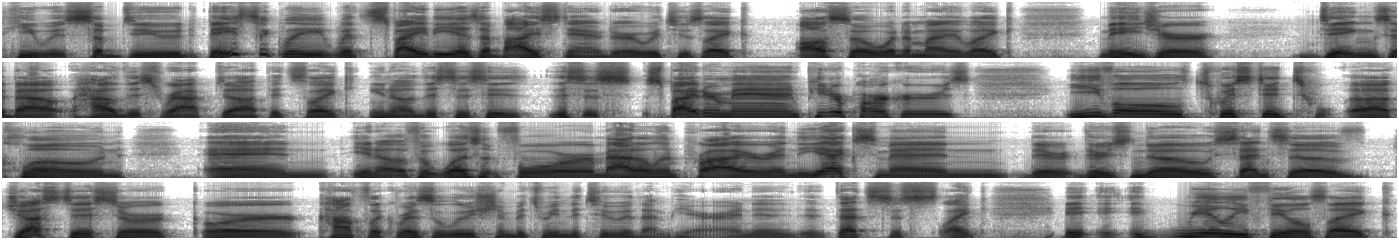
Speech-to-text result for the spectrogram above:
he was subdued basically with Spidey as a bystander, which is like also one of my like major dings about how this wrapped up. It's like, you know, this is his this is Spider-Man, Peter Parker's evil twisted tw- uh, clone and you know if it wasn't for Madelyne Pryor and the X-Men there there's no sense of justice or or conflict resolution between the two of them here and it, that's just like it it really feels like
